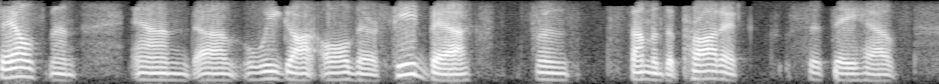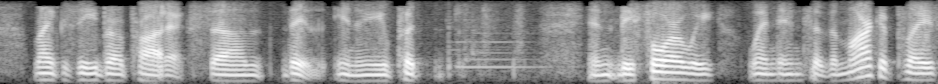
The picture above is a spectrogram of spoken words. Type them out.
salesmen and um, we got all their feedback from some of the products that they have like zebra products. Um they you know you put and before we went into the marketplace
